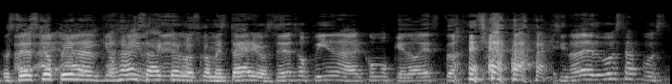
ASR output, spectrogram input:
¿Ustedes Ay, qué opinan? ay, ¿qué Ajá, exacto, Ustedes- en los ustedes- comentarios. Ustedes, opinan a ver cómo quedó esto. si no les gusta, pues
